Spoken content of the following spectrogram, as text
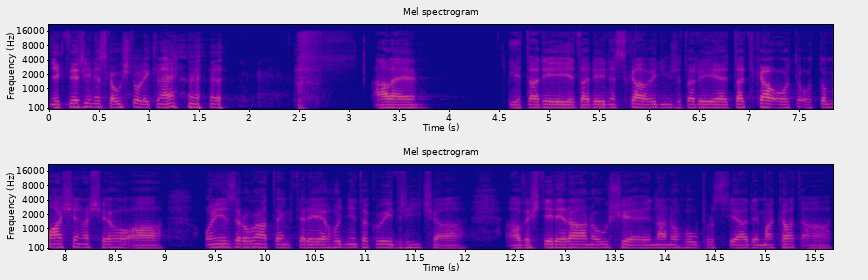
Někteří dneska už tolik ne. Ale je tady, je tady dneska, vidím, že tady je taťka od, od Tomáše našeho a on je zrovna ten, který je hodně takový dříč a, a ve čtyři ráno už je na nohou prostě a jde makat a,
